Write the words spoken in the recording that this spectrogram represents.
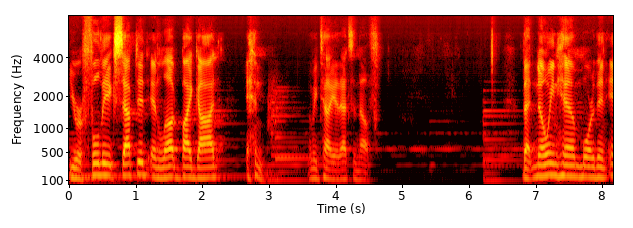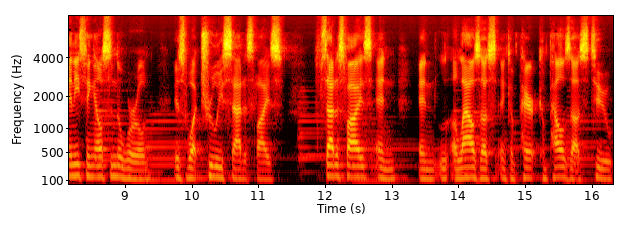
You are fully accepted and loved by God, and let me tell you, that's enough. That knowing Him more than anything else in the world is what truly satisfies, satisfies and, and allows us and compare, compels us to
